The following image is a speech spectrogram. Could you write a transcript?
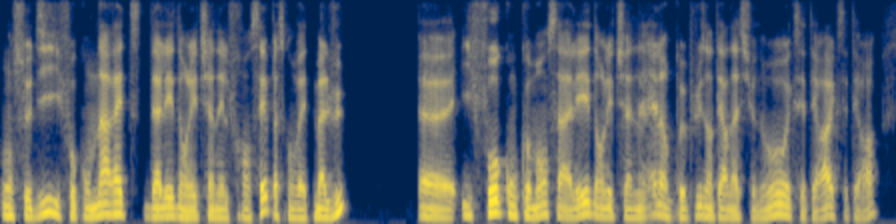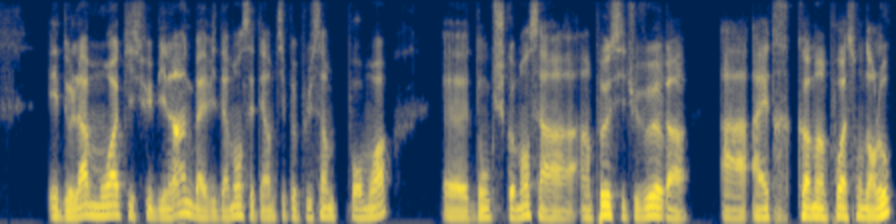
on se dit il faut qu'on arrête d'aller dans les channels français parce qu'on va être mal vu. Euh, il faut qu'on commence à aller dans les channels un peu plus internationaux, etc., etc. Et de là, moi qui suis bilingue, bah, évidemment, c'était un petit peu plus simple pour moi. Euh, donc, je commence à un peu, si tu veux, à, être comme un poisson dans l'eau.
